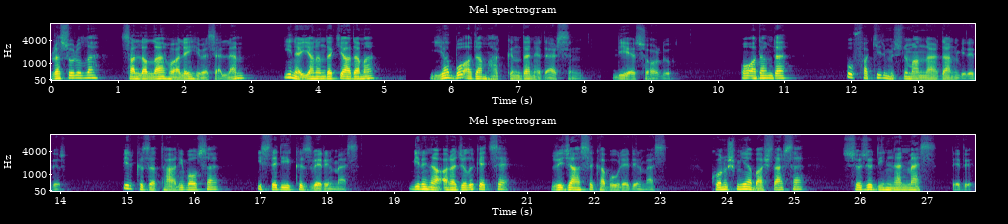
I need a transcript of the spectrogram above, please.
Rasulullah sallallahu aleyhi ve sellem yine yanındaki adama ya bu adam hakkında ne dersin diye sordu. O adam da bu fakir Müslümanlardan biridir. Bir kıza talip olsa istediği kız verilmez. Birine aracılık etse ricası kabul edilmez. Konuşmaya başlarsa sözü dinlenmez dedi.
